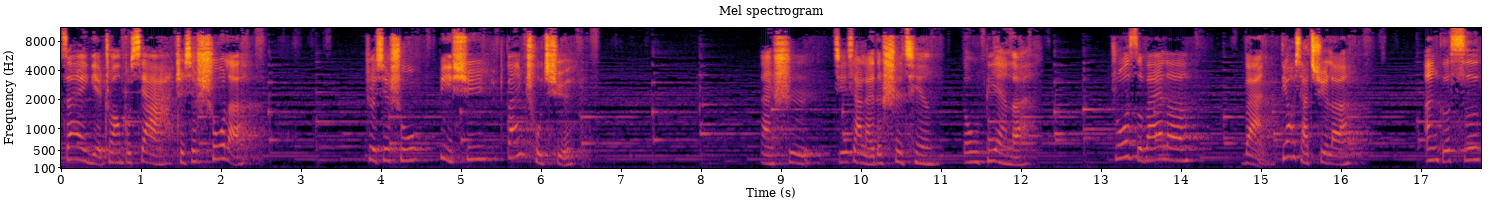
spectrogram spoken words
再也装不下这些书了。这些书必须搬出去。但是接下来的事情都变了：桌子歪了，碗掉下去了，安格斯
